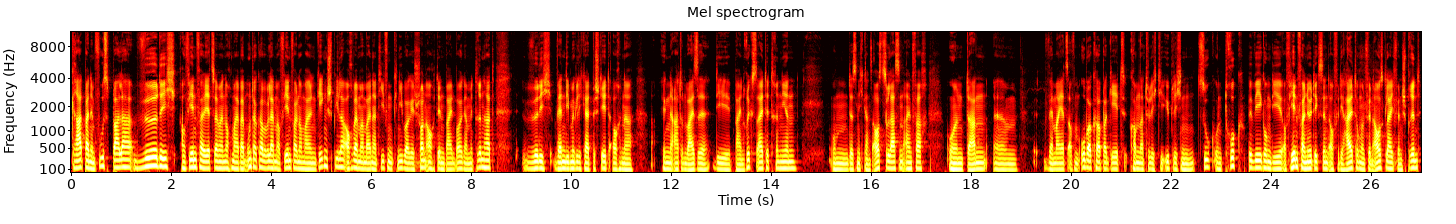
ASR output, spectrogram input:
gerade bei einem Fußballer würde ich auf jeden Fall, jetzt wenn wir nochmal beim Unterkörper bleiben, auf jeden Fall nochmal einen Gegenspieler, auch wenn man bei einer tiefen Kniebeuge schon auch den Beinbeuger mit drin hat, würde ich, wenn die Möglichkeit besteht, auch in einer irgendeiner Art und Weise die Beinrückseite trainieren, um das nicht ganz auszulassen einfach. Und dann, ähm, wenn man jetzt auf den Oberkörper geht, kommen natürlich die üblichen Zug- und Druckbewegungen, die auf jeden Fall nötig sind, auch für die Haltung und für den Ausgleich, für den Sprint,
